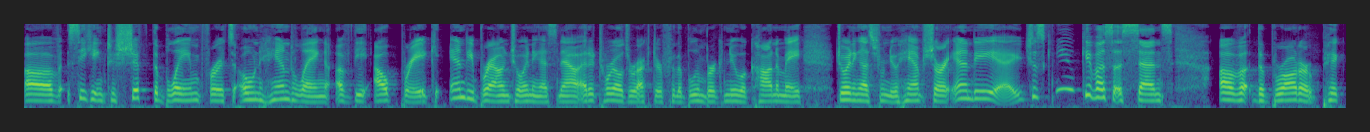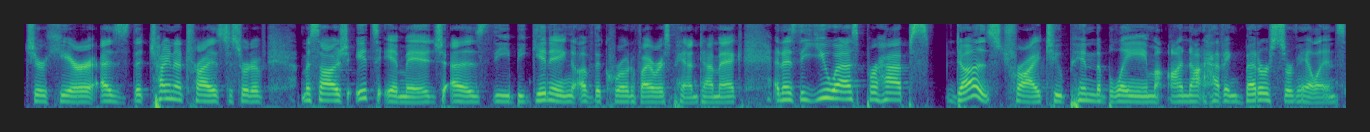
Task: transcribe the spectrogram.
of seeking to shift the blame for its own handling of the outbreak. Andy Browne joining us now, editorial director for the Bloomberg New Economy, joining us from New Hampshire. Andy, uh, just can you give us a sense of the broader picture here as the China tries to sort of massage its image as the beginning of the coronavirus pandemic and as the US perhaps does try to pin the blame on not having better surveillance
